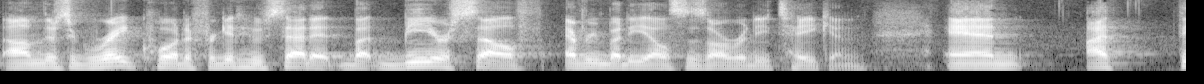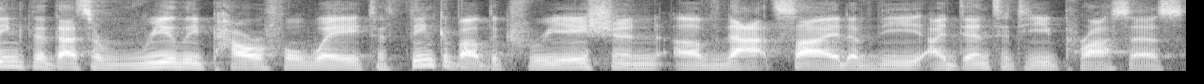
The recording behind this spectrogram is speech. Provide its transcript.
Um, there's a great quote, I forget who said it, but be yourself, everybody else is already taken. And I think that that's a really powerful way to think about the creation of that side of the identity process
